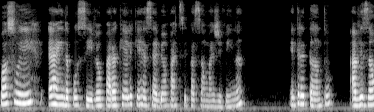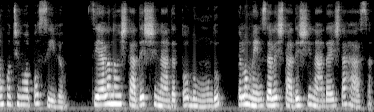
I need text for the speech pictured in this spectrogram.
Possuir é ainda possível para aquele que recebe uma participação mais divina? Entretanto, a visão continua possível. Se ela não está destinada a todo mundo, pelo menos ela está destinada a esta raça,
